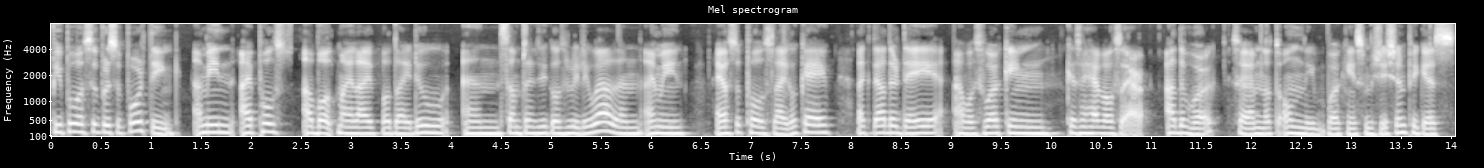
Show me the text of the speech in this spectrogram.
people were super supporting. I mean I post about my life what I do and sometimes it goes really well. And I mean I also post like, okay, like the other day I was working because I have also other work. So I'm not only working as a musician because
